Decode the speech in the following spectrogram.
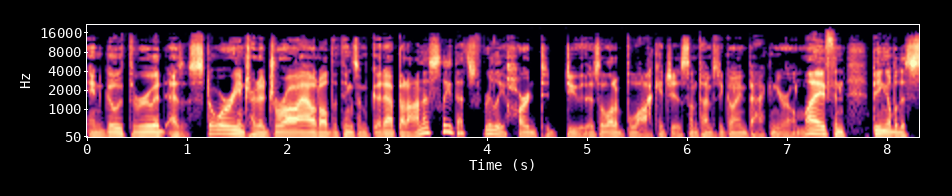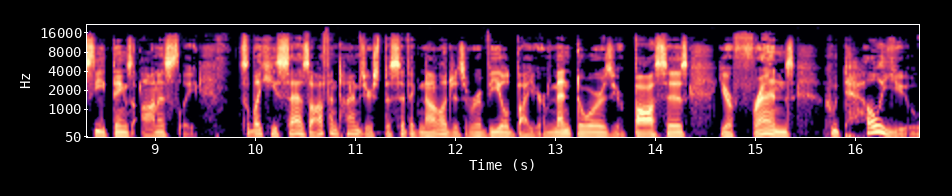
and go through it as a story and try to draw out all the things I'm good at. But honestly, that's really hard to do. There's a lot of blockages sometimes to going back in your own life and being able to see things honestly. So, like he says, oftentimes your specific knowledge is revealed by your mentors, your bosses, your friends who tell you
